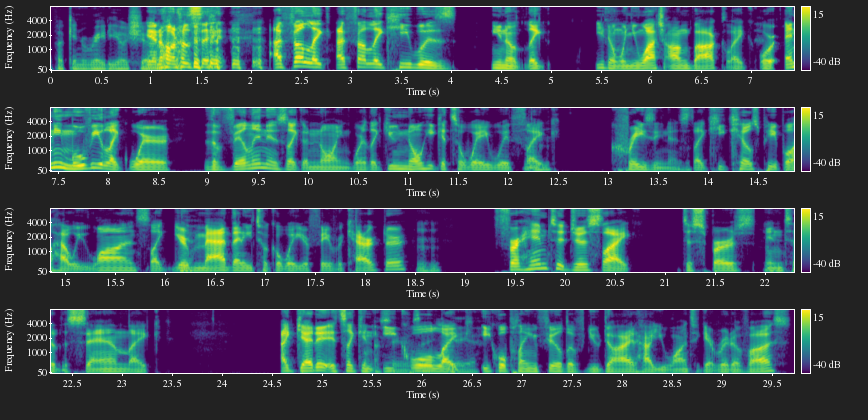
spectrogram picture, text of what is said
fucking radio show. You know what I'm saying? I felt like I felt like he was, you know, like you know when you watch Ong Bak, like or any movie like where the villain is like annoying, where like you know he gets away with Mhm. like craziness, like he kills people how he wants, like you're Yeah. mad that he took away your favorite character. Mhm. For him to just like disperse Mhm. into the sand, like. I get it. It's like an I see what you're equal, saying. Yeah, like yeah. equal playing field of you died how you want to get rid of us.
